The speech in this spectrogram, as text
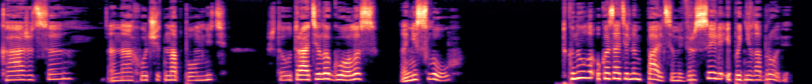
Кажется, она хочет напомнить, что утратила голос, а не слух. Ткнула указательным пальцем в Верселе и подняла брови.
